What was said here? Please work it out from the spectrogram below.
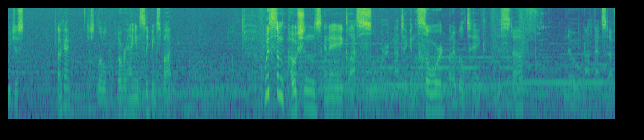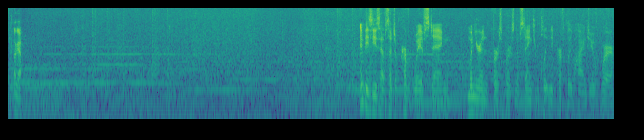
We just... Okay. Just a little overhanging sleeping spot. With some potions and a glass sword. Not taking the sword, but I will take this stuff. No, not that stuff. Okay. NPCs have such a perfect way of staying, when you're in first person, of staying completely perfectly behind you, where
